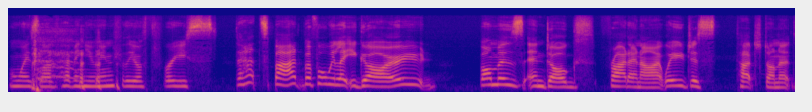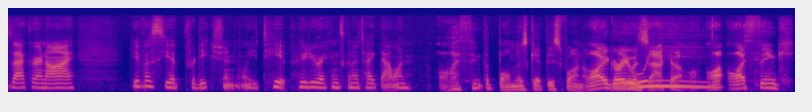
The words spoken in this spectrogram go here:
Always love having you in for your three stats. But before we let you go, Bombers and Dogs Friday night. We just touched on it, Zaka and I. Give us your prediction or your tip. Who do you reckon's going to take that one? I think the Bombers get this one. I agree with Zach. I, I think.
